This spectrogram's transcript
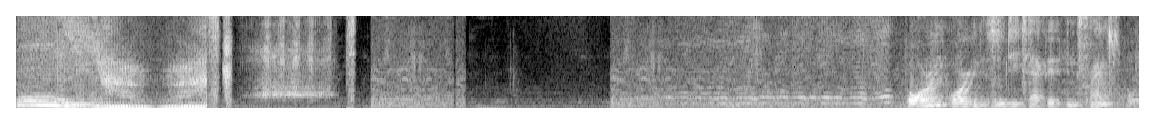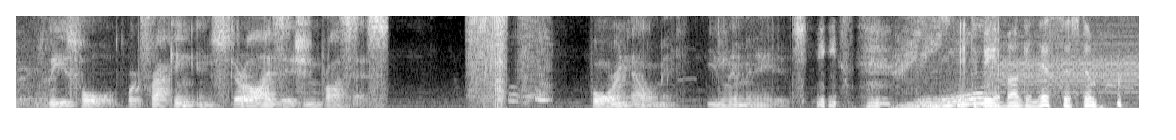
Foreign organism detected in transport. Please hold for tracking and sterilization process. Foreign element eliminated. Jeez. Hate to be a bug in this system.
